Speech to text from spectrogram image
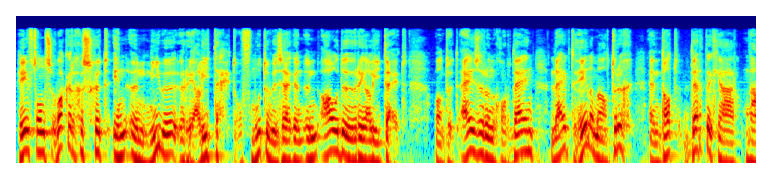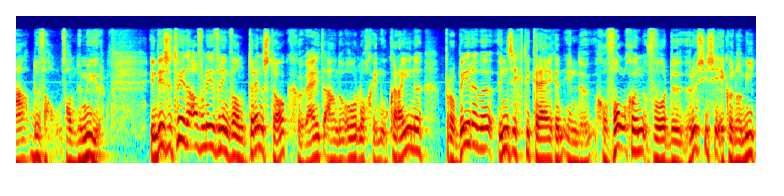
heeft ons wakker geschud in een nieuwe realiteit. Of moeten we zeggen een oude realiteit. Want het ijzeren gordijn lijkt helemaal terug en dat 30 jaar na de val van de muur. In deze tweede aflevering van Trendstalk, gewijd aan de oorlog in Oekraïne, proberen we inzicht te krijgen in de gevolgen voor de Russische economie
